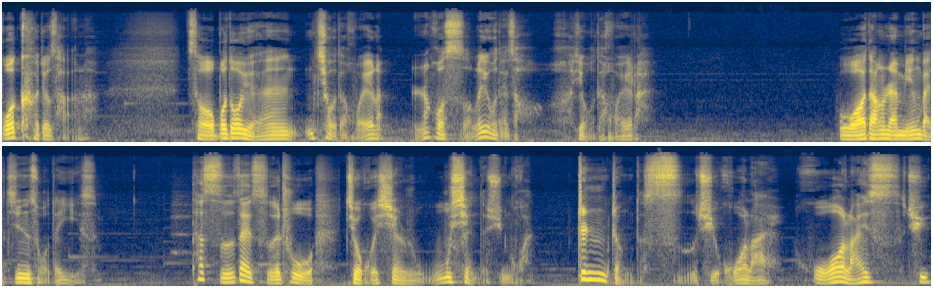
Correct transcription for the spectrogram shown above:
我可就惨了，走不多远就得回来。”然后死了又得走，又得回来。我当然明白金锁的意思，他死在此处就会陷入无限的循环，真正的死去活来，活来死去。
